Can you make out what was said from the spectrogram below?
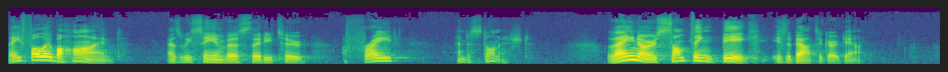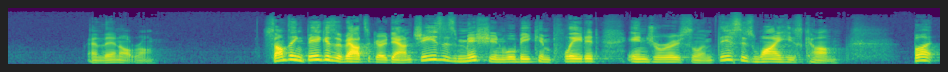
They follow behind, as we see in verse 32, afraid and astonished. They know something big is about to go down and they're not wrong. Something big is about to go down. Jesus' mission will be completed in Jerusalem. This is why he's come. But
